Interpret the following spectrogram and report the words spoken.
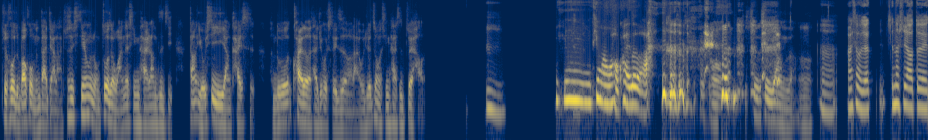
就或者包括我们大家啦，就是先用一种做着玩的心态，让自己当游戏一样开始，很多快乐它就会随之而来。我觉得这种心态是最好的。嗯，嗯，听完我好快乐啊！哦，是是这样子的，嗯嗯，而且我觉得真的是要对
